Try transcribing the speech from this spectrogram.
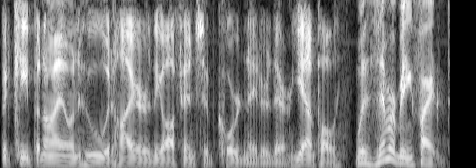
But keep an eye on who would hire the offensive coordinator there. Yeah, Paulie. With Zimmer being fired,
